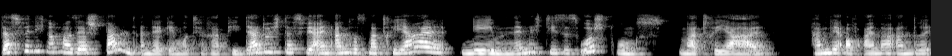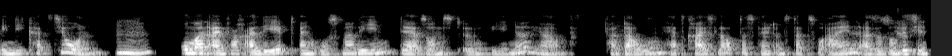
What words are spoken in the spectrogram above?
das finde ich nochmal sehr spannend an der Chemotherapie. Dadurch, dass wir ein anderes Material nehmen, nämlich dieses Ursprungsmaterial, haben wir auf einmal andere Indikationen. Mhm wo man einfach erlebt, ein Rosmarin, der sonst irgendwie, ne, ja, Verdauung, Herz-Kreislauf, das fällt uns dazu ein. Also so ein ja. bisschen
